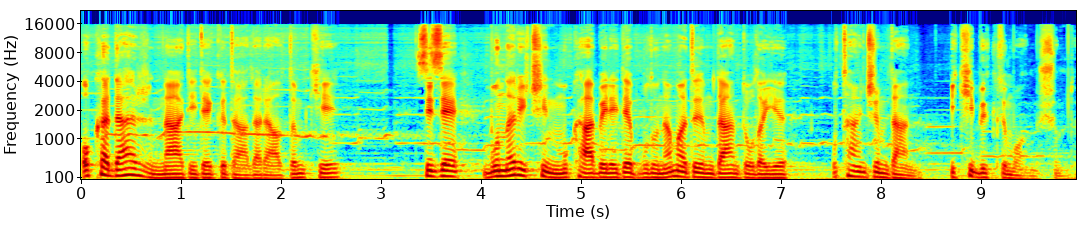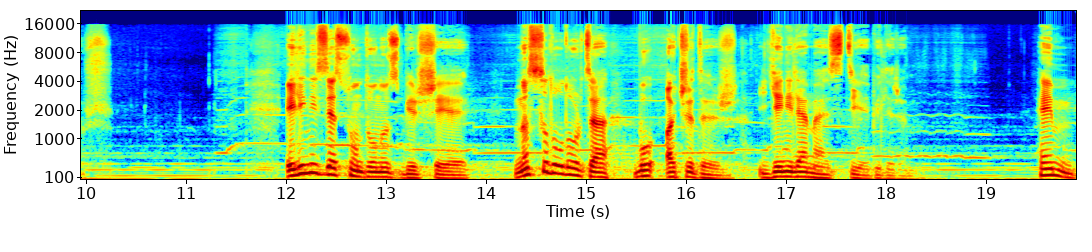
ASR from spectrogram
o kadar nadide gıdalar aldım ki, size bunlar için mukabelede bulunamadığımdan dolayı utancımdan iki büklüm olmuşumdur. Elinizde sunduğunuz bir şeye nasıl olur da bu acıdır, yenilemez diyebilirim. Hem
